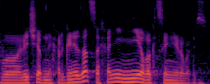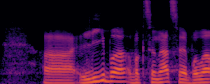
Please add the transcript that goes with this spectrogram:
в лечебных организациях, они не вакцинировались. А, либо вакцинация была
